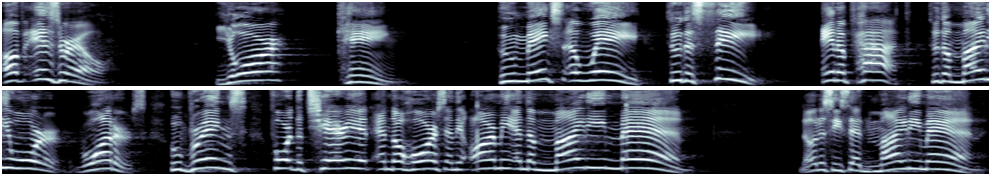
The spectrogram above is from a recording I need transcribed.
of Israel, your King, who makes a way through the sea in a path through the mighty water, waters, who brings forth the chariot and the horse and the army and the mighty man. Notice he said, mighty man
